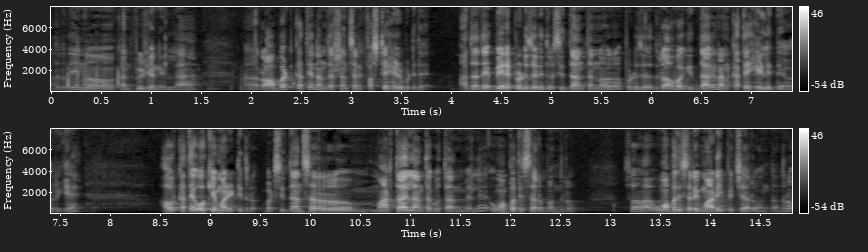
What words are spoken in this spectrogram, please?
ಅದ್ರದ್ದೇನು ಕನ್ಫ್ಯೂಷನ್ ಇಲ್ಲ. ರಾಬರ್ಟ್ ಕತೆ ನಾನು ದರ್ಶನ್ ಸರ್ಗೆ ಫಸ್ಟೇ ಹೇಳಿಬಿಟ್ಟಿದೆ. ಅದು ಅದೇ ಬೇರೆ ಪ್ರೊಡ್ಯೂಸರ್ ಇದ್ದರು ಸಿದ್ಧಾಂತ ಅನ್ನೋ ಪ್ರೊಡ್ಯೂಸರ್ ಇದ್ದರು ಅವಾಗ ಇದ್ದಾಗ ನಾನು ಕತೆ ಹೇಳಿದ್ದೆ ಅವರಿಗೆ. ಅವ್ರ ಕತೆ ಓಕೆ ಮಾಡಿಟ್ಟಿದ್ರು. ಬಟ್ ಸಿದ್ಧಾಂತ್ ಸರ್ ಮಾಡ್ತಾ ಇಲ್ಲ ಅಂತ ಗೊತ್ತಾದ್ಮೇಲೆ ಉಮಾಪತಿ ಸರ್ ಬಂದರು. ಸೊ ಉಮಾಪತಿ ಸರ್ಗೆ ಮಾಡಿ ಪಿಕ್ಚರು ಅಂತಂದರು.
